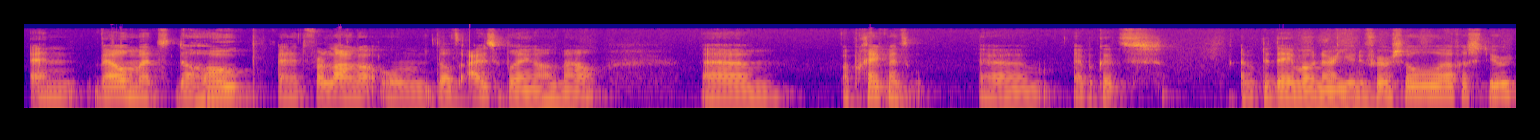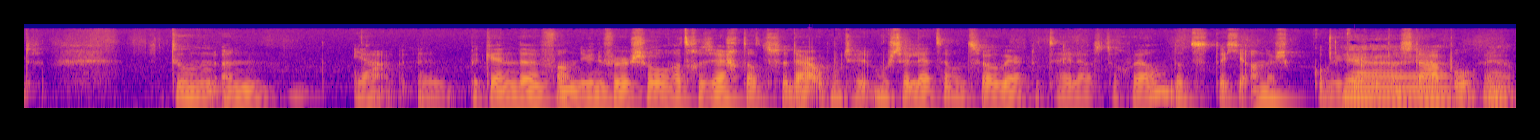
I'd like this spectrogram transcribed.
en wel met de hoop en het verlangen om dat uit te brengen allemaal. Ehm, op een gegeven moment ehm, heb, ik het, heb ik de demo naar Universal eh, gestuurd. Toen een, ja, een bekende van Universal had gezegd dat ze daarop moesten, moesten letten. Want zo werkt het helaas toch wel. Dat, dat je anders kom je weer op een stapel. Ja, En,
